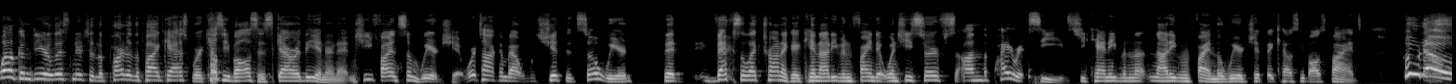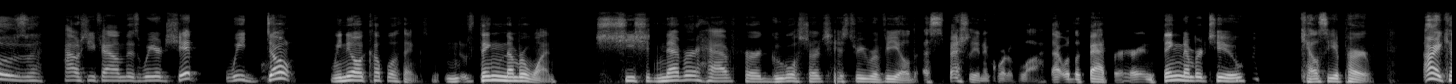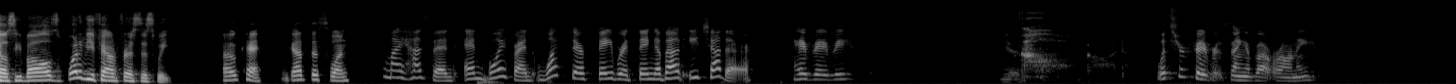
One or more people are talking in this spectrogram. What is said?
Welcome, dear listener, to the part of the podcast where Kelsey Balls has scoured the internet and she finds some weird shit. We're talking about shit that's so weird that Vex Electronica cannot even find it when she surfs on the pirate seas. She can't even uh, not even find the weird shit that Kelsey Balls finds. Who knows how she found this weird shit? We don't. We know a couple of things. Thing number one, she should never have her Google search history revealed, especially in a court of law. That would look bad for her. And thing number two, Kelsey a perv. All right, Kelsey Balls, what have you found for us this week? Okay, we got this one. My husband and boyfriend, what's their favorite thing about each other? Hey, baby. Yes. Oh, God. What's your favorite thing about Ronnie?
